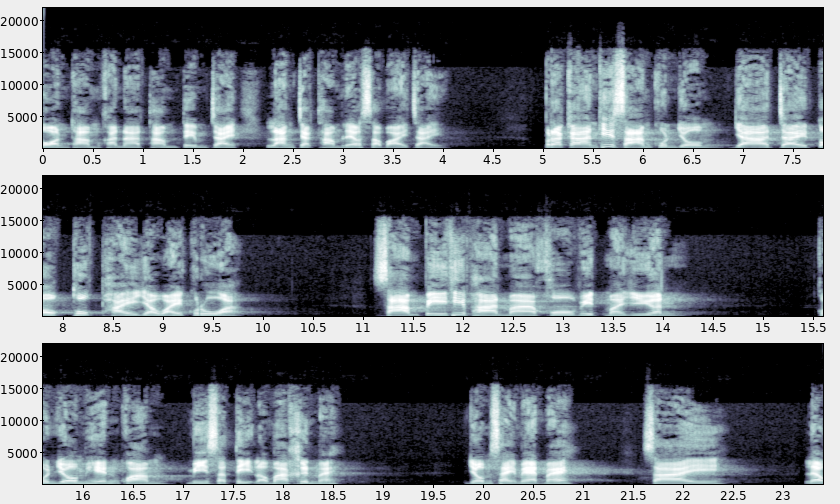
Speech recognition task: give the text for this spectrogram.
ก่อนทำขนาดทำเต็มใจ หลังจากทำแล้วสบายใจ ประการที่สามคุณโยม อย่าใจตกทุกข์ภัยอย่าไหวกลัวสามปีที่ผ่านมาโควิดมาเยือน คุณโยมเห็นความมีสติเรามากขึ้นไหมโยมใส่แมสไหมใส่แล้ว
